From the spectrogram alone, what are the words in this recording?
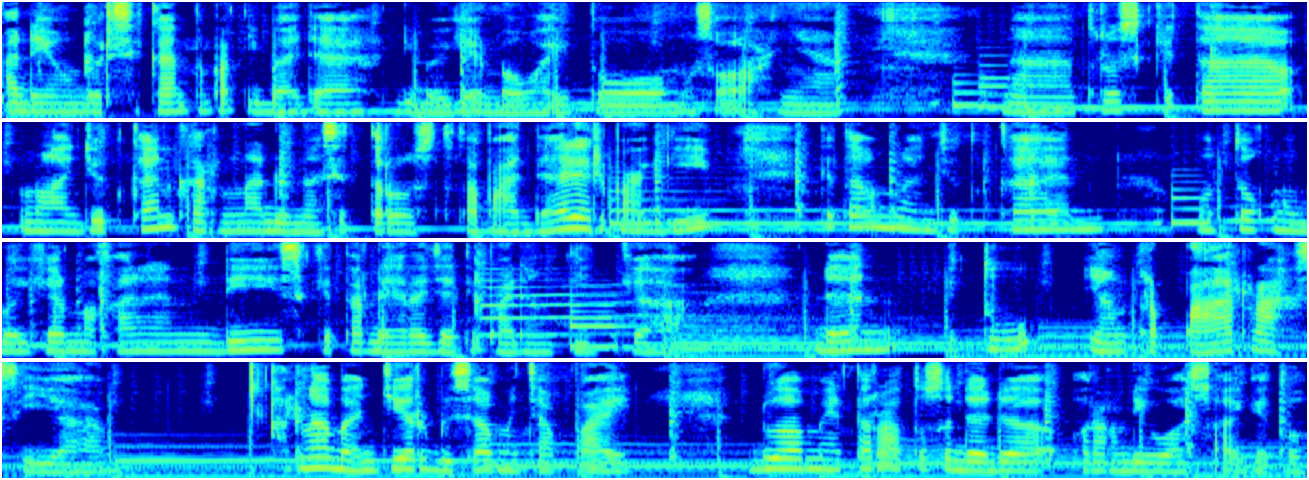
ada yang membersihkan tempat ibadah di bagian bawah itu musolahnya. Nah, terus kita melanjutkan karena donasi terus tetap ada dari pagi. Kita melanjutkan untuk membagikan makanan di sekitar daerah Jati Padang 3 dan itu yang terparah sih ya. Karena banjir bisa mencapai 2 meter atau sedada orang dewasa gitu.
